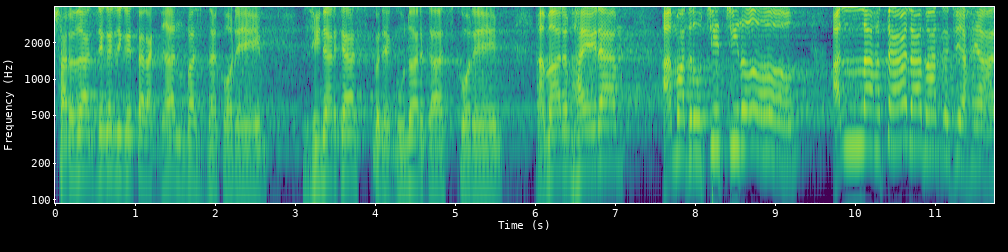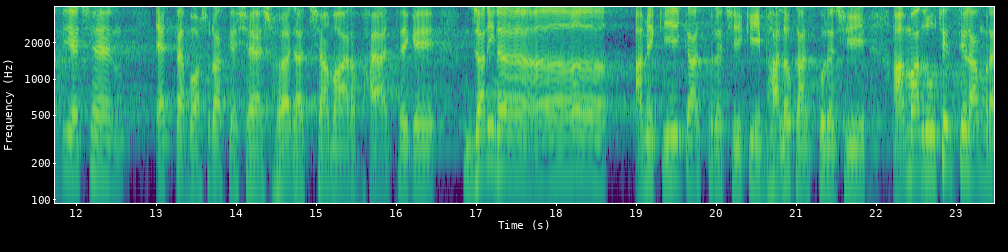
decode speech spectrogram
সারা রাত জেগে জেগে তারা গান বাজনা করে, জিনার কাজ করে, গুনার কাজ করে। আমার ভাইরা, আমাদের উচিত ছিল আল্লাহ আমাকে যে হায়াত দিয়েছেন, একটা বছর আজকে শেষ হয়ে যাচ্ছে আমার ভাইয়ার থেকে। জানি না, আমি কি কাজ করেছি, কি ভালো কাজ করেছি। আমাদের উচিত ছিল আমরা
